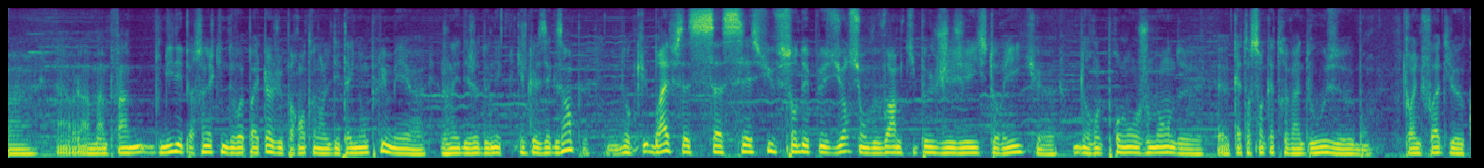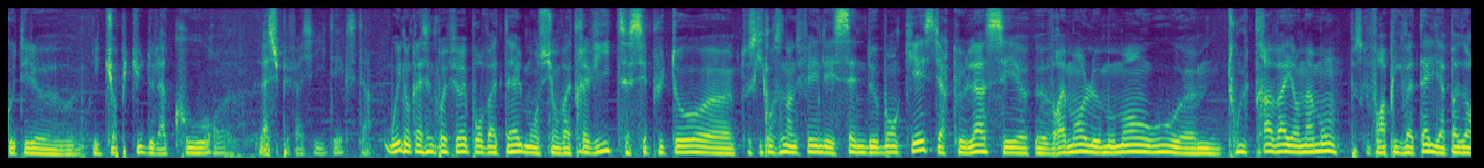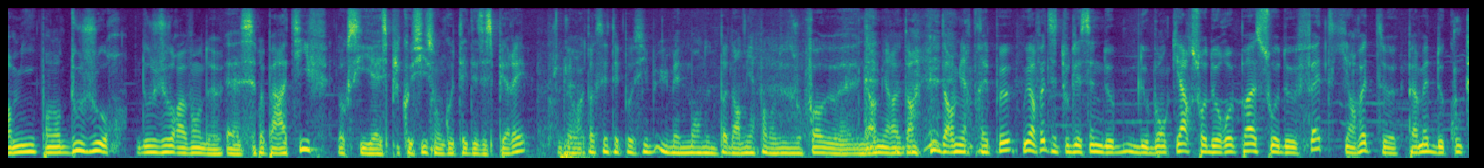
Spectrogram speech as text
voilà, enfin, je dis des personnages qui ne devraient pas être là, je vais pas rentrer dans le détail non plus, mais j'en ai déjà donné quelques exemples. Donc, bref, ça, ça laisse suivre sur des si on veut voir un petit peu le GG historique euh, dans le prolongement de euh, 1492. euh, bon. Encore une fois, que le côté, euh, les turpitudes de la cour, euh, la superficialité, etc. Oui, donc la scène préférée pour Vatel, bon, si on va très vite, c'est plutôt euh, tout ce qui concerne en effet les scènes de banquet, c'est-à-dire que là, c'est euh, vraiment le moment où euh, tout le travail en amont, parce qu'il faut rappeler que Vatel, il n'a pas dormi pendant 12 jours, 12 jours avant de euh, ses préparatifs, donc ce qui explique aussi son côté désespéré. Je ne pas que c'était possible humainement de ne pas dormir pendant 12 jours. Faut euh, dormir, dor- dormir très peu. Oui, en fait, c'est toutes les scènes de, de bancard, soit de repas, soit de fêtes, qui en fait euh, permettent de concrétiser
